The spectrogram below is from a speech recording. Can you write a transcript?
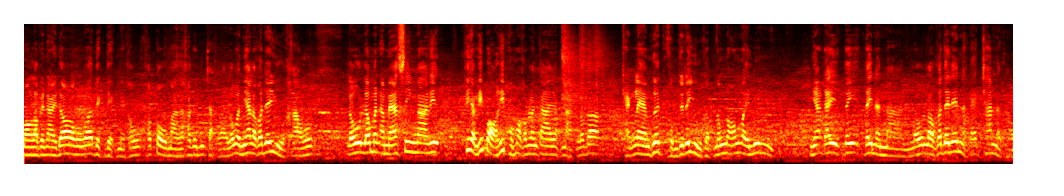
มองเราเป็นไอดอลเพราะว่าเด็กๆ เนี่ยเขาเขาโตมาแล้วเขาได้รู้จักเรา แล้ววันนี้เราก็ได้อยู่กับเขา แล้วแล้วมัน amazing มากที่ที่อย่างที่บอกที่ผมออกกำลังกายหนักๆ แล้วก็แข็งแรงเพื่อผมจะได้อยู่กับน้องๆ วัยรุ่น เนี้ยได้ได้ได้นานๆ แล้วเราก็ได้เล่นหนังแอคชั่นกับเขา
